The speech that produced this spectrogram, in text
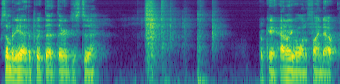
Somebody had to put that there just to, okay, I don't even want to find out.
